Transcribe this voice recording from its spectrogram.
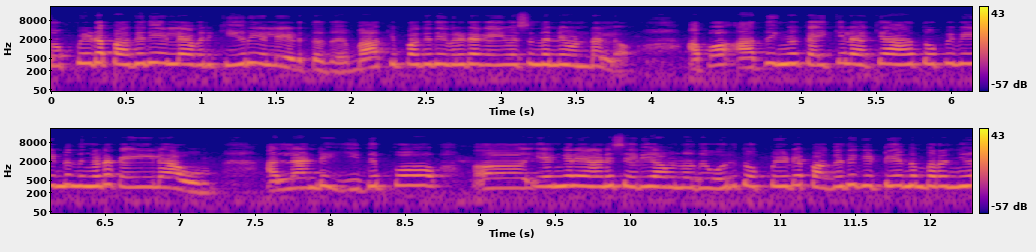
തൊപ്പിയുടെ പകുതിയല്ലേ അവർ കീറിയല്ലേ എടുത്തത്? ബാക്കി പകുതി ഇവരുടെ കൈവശം തന്നെ ഉണ്ടല്ലോ. അപ്പോൾ അത് ഇങ്ങ് കൈക്കലാക്കി ആ തൊപ്പി വീണ്ടും നിങ്ങളുടെ കയ്യിലാവും. അല്ലാണ്ട് ഇതിപ്പോൾ എങ്ങനെയാണ് ശരിയാവുന്നത്? ഒരു തൊപ്പിയുടെ പകുതി കിട്ടിയെന്നും പറഞ്ഞ്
